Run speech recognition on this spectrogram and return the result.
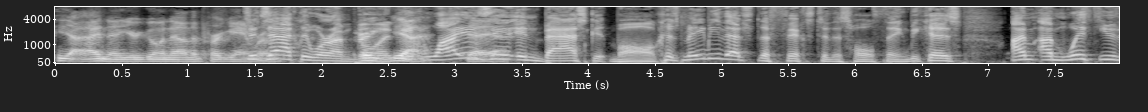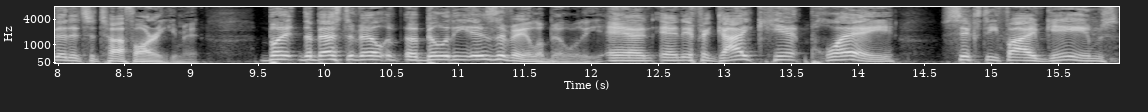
yeah, I know you're going down the per game. It's exactly where I'm going. Yeah. Why is yeah, yeah. it in basketball? Because maybe that's the fix to this whole thing. Because I'm I'm with you that it's a tough argument, but the best availability is availability, and and if a guy can't play 65 games,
